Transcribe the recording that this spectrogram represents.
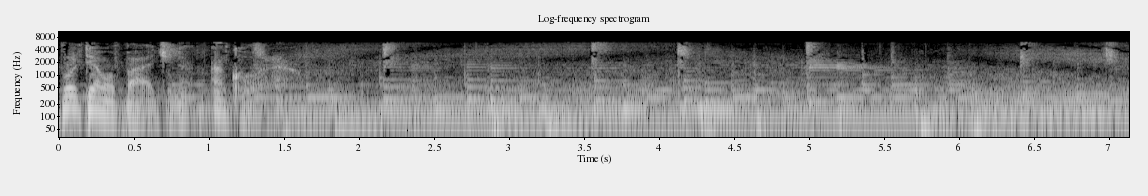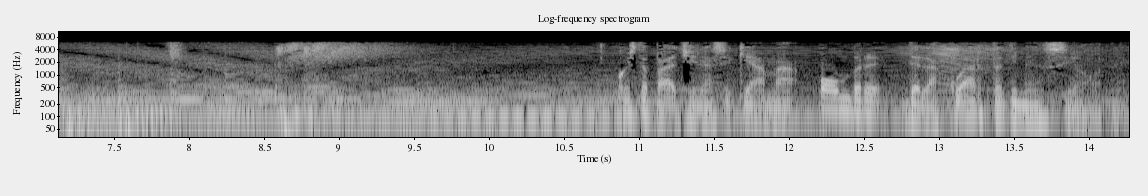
Voltiamo pagina ancora. Questa pagina si chiama Ombre della quarta dimensione.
